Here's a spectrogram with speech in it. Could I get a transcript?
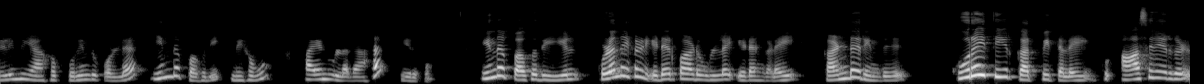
எளிமையாக புரிந்து கொள்ள இந்த பகுதி மிகவும் பயனுள்ளதாக இருக்கும். இந்த பகுதியில் குழந்தைகள் இடர்பாடு உள்ள இடங்களை கண்டறிந்து குறைதீர் கற்பித்தலை ஆசிரியர்கள்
